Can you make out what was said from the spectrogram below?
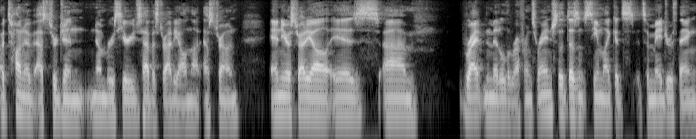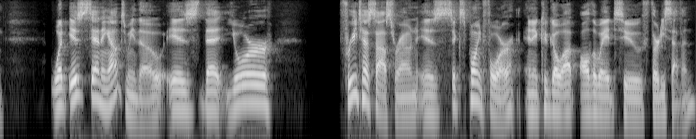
a ton of estrogen numbers here. You just have estradiol, not estrone. And your estradiol is um, right in the middle of the reference range, so it doesn't seem like it's it's a major thing. What is standing out to me though is that your Free testosterone is 6.4 and it could go up all the way to 37.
